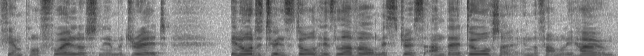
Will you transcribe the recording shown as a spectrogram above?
Ciempozuelos near Madrid, in order to install his lover or mistress and their daughter in the family home.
